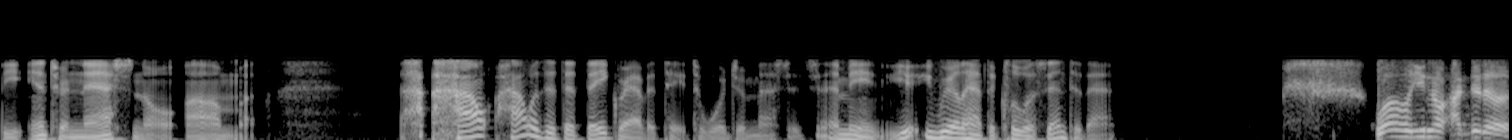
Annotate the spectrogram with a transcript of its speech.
the international. Um, how how is it that they gravitate towards your message? I mean, you, you really have to clue us into that. Well, you know, I did a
